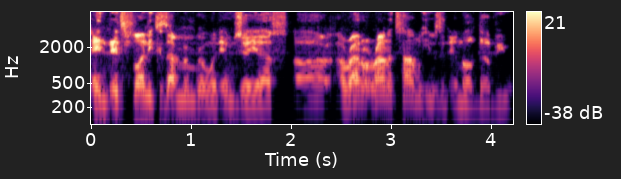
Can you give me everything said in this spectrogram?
And it's funny because I remember when MJF uh, around around the time when he was in MLW,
